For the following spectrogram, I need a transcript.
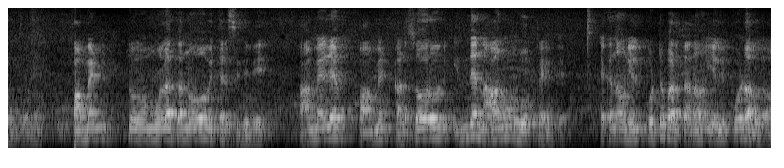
ಬಂದರೂ ಕಾಮೆಂಟ್ ಮೂಲಕನೂ ವಿತರಿಸಿದ್ದೀವಿ. ಆಮೇಲೆ ಕಾಮೆಂಟ್ ಕಳಿಸೋರು ಹಿಂದೆ ನಾನು ಹೋಗ್ತಾ ಇದ್ದೆ. ಯಾಕಂದ್ರೆ ಅವ್ನು ಎಲ್ಲಿ ಕೊಟ್ಟು ಬರ್ತಾನೋ, ಎಲ್ಲಿ ಕೊಡಲ್ಲೋ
